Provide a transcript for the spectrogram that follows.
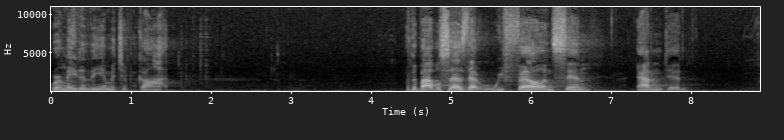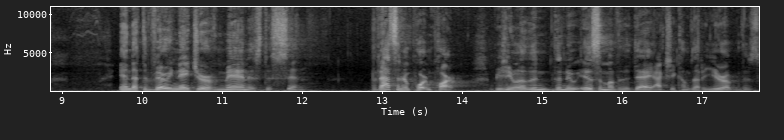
We're made in the image of God. But the Bible says that we fell in sin, Adam did, and that the very nature of man is to sin. But that's an important part. Because you know, the, the new ism of the day actually comes out of Europe. There's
